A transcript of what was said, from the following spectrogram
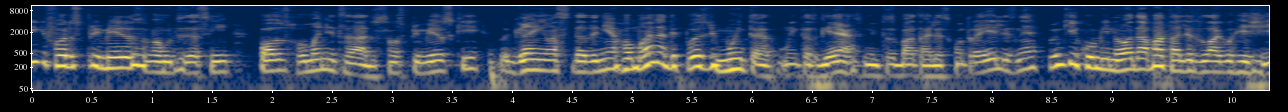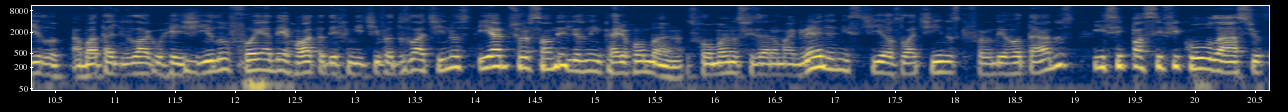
e que foram os primeiros, vamos dizer assim, povos romanizados. São os primeiros que ganham a cidadania romana depois de muita, muitas guerras, muitas batalhas contra eles, né? O que culminou da Batalha do Lago Regilo. A Batalha do Lago Regilo foi a derrota definitiva dos latinos e a absorção deles no Império Romano. Os romanos fizeram uma grande anistia aos latinos que foram derrotados e se pacificou o Lácio,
